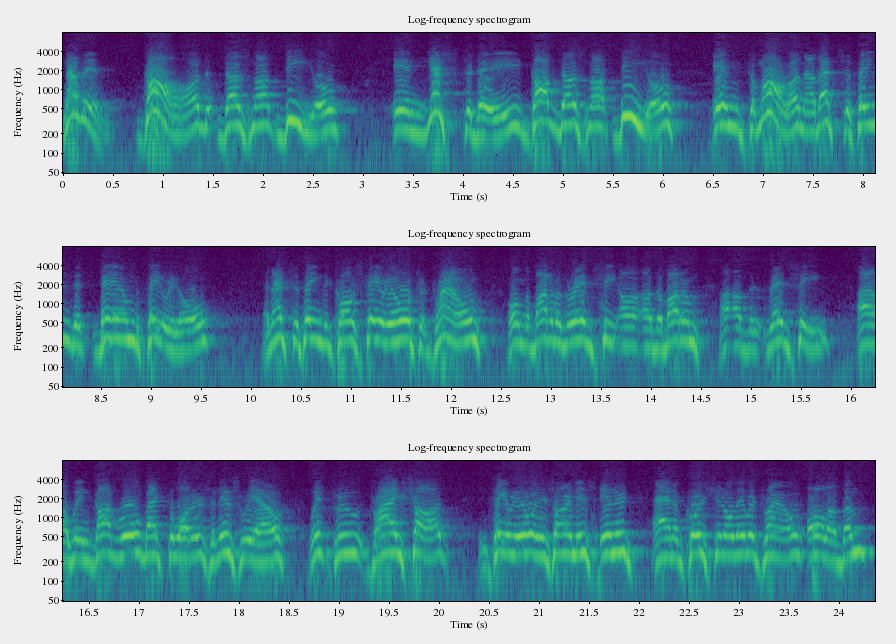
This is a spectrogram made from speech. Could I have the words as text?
Now then, God does not deal in yesterday, God does not deal in tomorrow. Now, that's the thing that damned Pharaoh, and that's the thing that caused Pharaoh to drown on the bottom of the Red Sea, uh, uh, the bottom uh, of the Red Sea, uh, when God rolled back the waters and Israel went through dry shod, and Pharaoh and his armies entered, and of course, you know, they were drowned, all of them.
